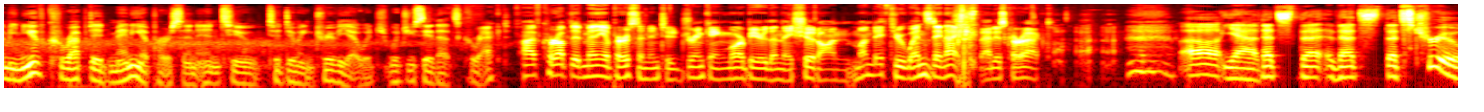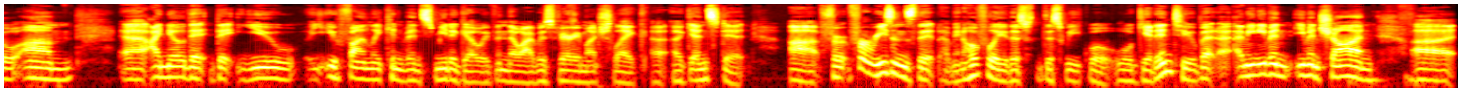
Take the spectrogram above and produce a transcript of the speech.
I mean, you have corrupted many a person into to doing trivia. Would would you say that's correct? I've corrupted many a person into drinking more beer than they should on Monday through Wednesday nights. That is correct. Uh, yeah, that's that that's that's true. Um, uh, I know that that you you finally convinced me to go, even though I was very much like uh, against it. Uh, for for reasons that I mean, hopefully this this week we'll we'll get into. But uh, I mean, even even Sean, uh,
